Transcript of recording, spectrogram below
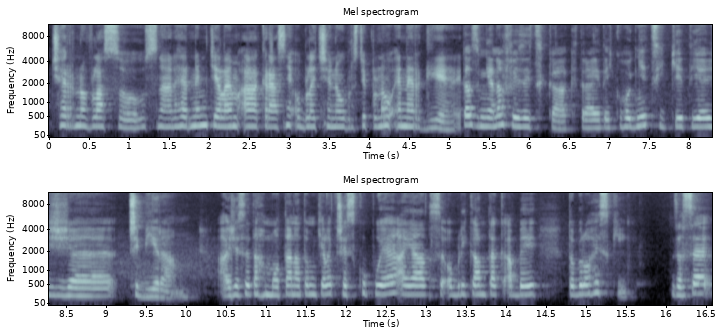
černovlasou, s nádherným tělem a krásně oblečenou, prostě plnou energie. Ta změna fyzická, která je teď hodně cítit, je, že přibírám. A že se ta hmota na tom těle přeskupuje a já se oblíkám tak, aby to bylo hezký. Zase,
